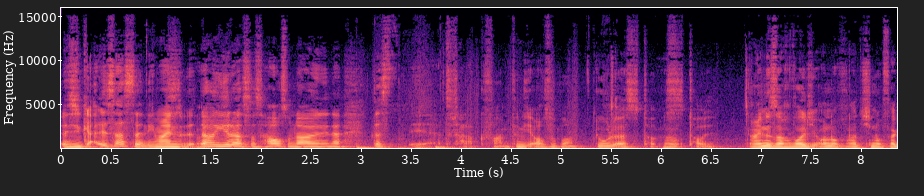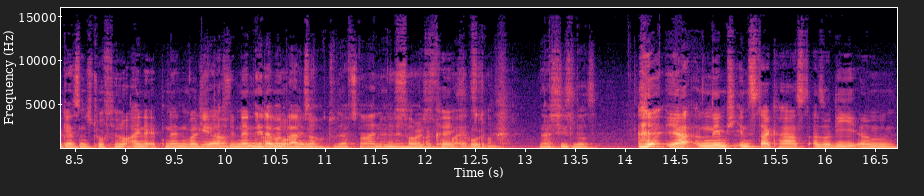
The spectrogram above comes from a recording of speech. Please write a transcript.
Wie geil ist das denn? Ich meine, da, hier, da ist das Haus und da, hinter. das ja, total abgefahren. Finde ich auch super. Google Earth ist, to Ja. ist toll. Eine Sache wollte ich auch noch, hatte ich noch vergessen. Ich durfte nur eine App nennen, weil ich Ja. dachte, wir nennen Nee, dabei nur bleibst eine. du. Du darfst nur eine Nee, nennen. sorry, Okay, cool. Na, schieß los. Ja, nämlich Instacast, also die, ähm,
